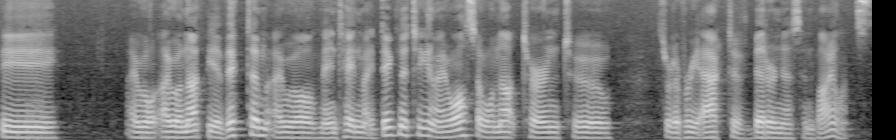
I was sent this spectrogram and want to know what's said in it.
be, I will, I will not be a victim, I will maintain my dignity, and I also will not turn to sort of reactive bitterness and violence.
